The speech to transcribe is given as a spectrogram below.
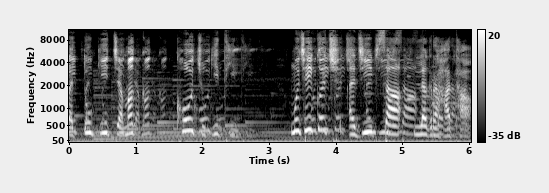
पत्तों की चमक खो चुकी थी। मुझे कुछ अजीब सा लग रहा था।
